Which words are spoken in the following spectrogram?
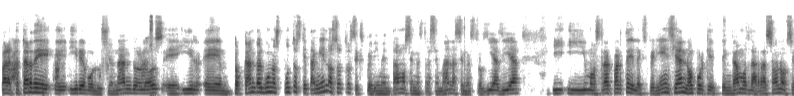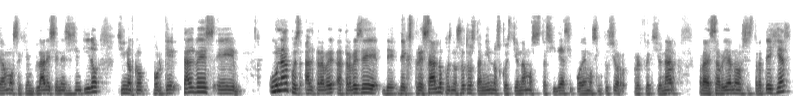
para tratar de eh, ir evolucionándolos, eh, ir eh, tocando algunos puntos que también nosotros experimentamos en nuestras semanas, en nuestros días a día y, y, mostrar parte de la experiencia, no porque tengamos la razón o seamos ejemplares en ese sentido, sino que porque tal vez una, pues a través de, expresarlo, pues nosotros también nos cuestionamos estas ideas y podemos incluso reflexionar para desarrollar nuevas estrategias.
